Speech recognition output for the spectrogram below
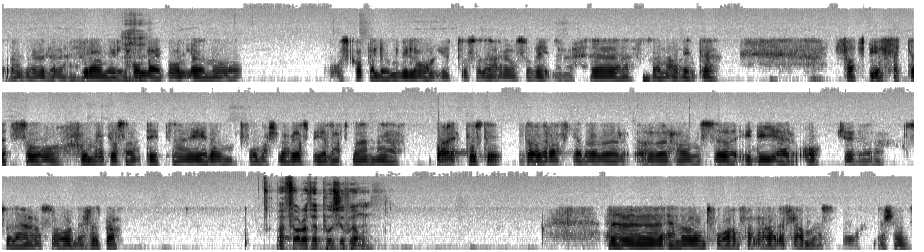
över hur han vill hålla i bollen och, och skapa lugn i laget och så där och så vidare. Uh, sen har vi inte satt spelsättet så hundraprocentigt i de två matcherna vi har spelat men uh, nej, positivt överraskad över, över hans uh, idéer och uh, sådär. Så det känns bra. Vad får du för position? eh, en av de två anfallarna där framme. Så det känns,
